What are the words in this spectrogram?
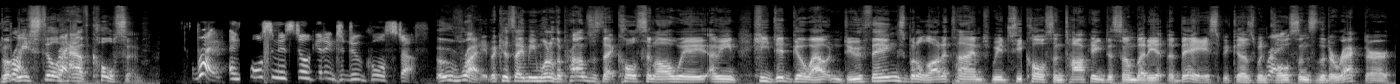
but we still right. have Coulson. right and coulson is still getting to do cool stuff oh, Right, because I mean, one of the problems is that Coulson always, I mean, he did go out and do things, but a lot of times we'd see Coulson talking to somebody at the base because when Right. Coulson's the director,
